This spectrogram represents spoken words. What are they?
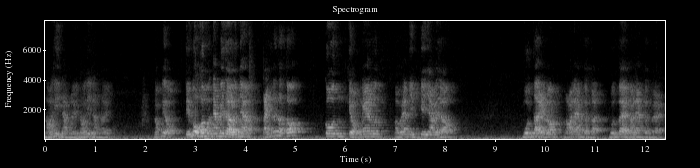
Nói gì làm đấy nói gì làm đấy nó kiểu tiến bộ hơn bọn em bây giờ luôn nha. Đánh rất là tốt côn kiểu nghe luôn. Mà bọn em nhìn kia nha, bây giờ không? Muốn đẩy đúng không? Nói là em cần đẩy. Muốn về nói là em cần về.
